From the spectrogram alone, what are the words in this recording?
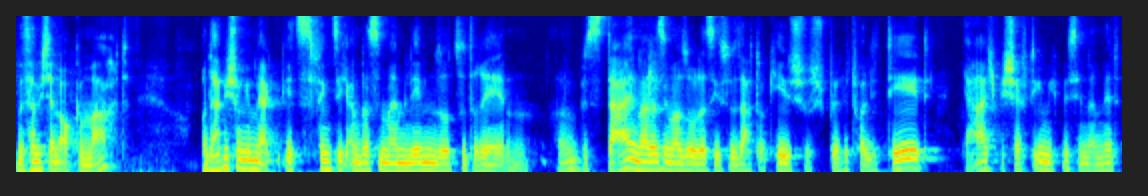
das habe ich dann auch gemacht. Und da habe ich schon gemerkt, jetzt fängt sich an, was in meinem Leben so zu drehen. Bis dahin war das immer so, dass ich so dachte, okay, Spiritualität, ja, ich beschäftige mich ein bisschen damit.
